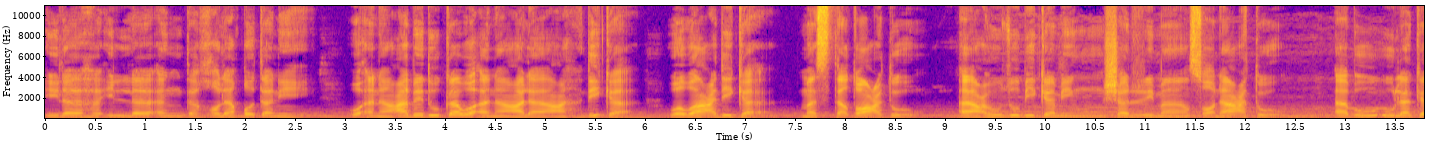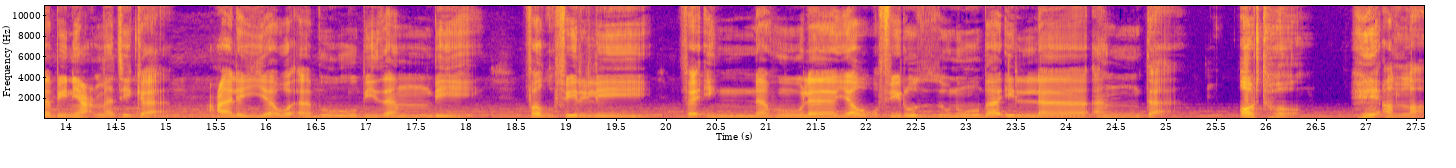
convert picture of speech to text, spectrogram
إله إلا أنت خلقتني وأنا عبدك وأنا على عهدك ووعدك ما استطعت أعوذ بك من شر ما صنعت أبوء لك بنعمتك علي وأبوء بذنبي فاغفر لي فإنه لا يغفر الذنوب إلا أنت অর্থ হে আল্লাহ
